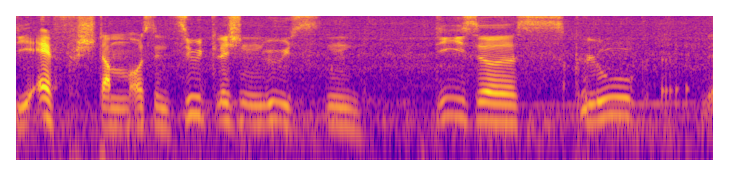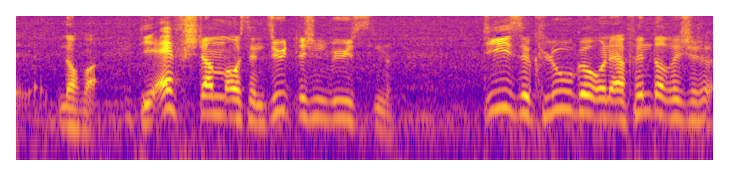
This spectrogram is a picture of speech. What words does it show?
Die F stammen aus den südlichen Wüsten. Dieses klug... Äh, nochmal. Die F stammen aus den südlichen Wüsten. Diese kluge und erfinderische,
